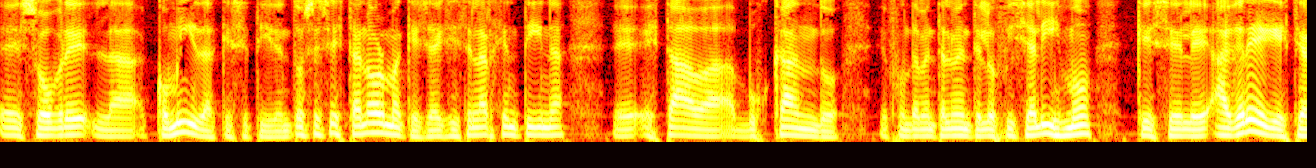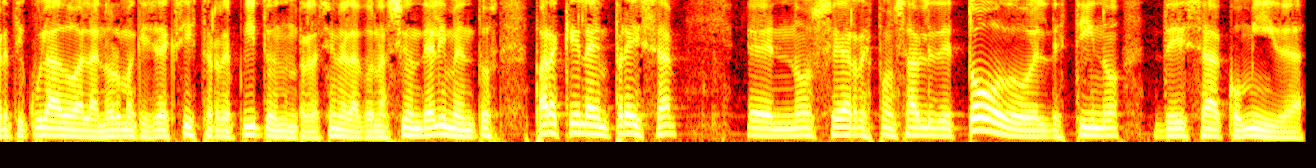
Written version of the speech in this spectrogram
eh, sobre la comida que se tira. Entonces, esta norma que ya existe en la Argentina eh, estaba buscando eh, fundamentalmente el oficialismo que se le agregue este articulado a la norma que ya existe, repito, en relación a la donación de alimentos, para que la empresa no sea responsable de todo el destino de esa comida.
